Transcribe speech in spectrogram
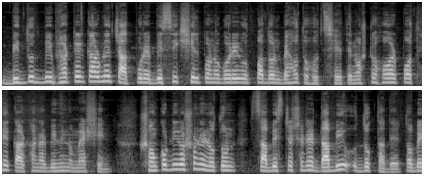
বিদ্যুৎ বিভ্রাটের কারণে চাঁদপুরে বেসিক শিল্পনগরীর উৎপাদন ব্যাহত হচ্ছে। এতে নষ্ট হওয়ার পথে কারখানার বিভিন্ন মেশিন। সংকট নিরসনে নতুন সাবস্টেশনের দাবি উদ্যোক্তাদের। তবে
